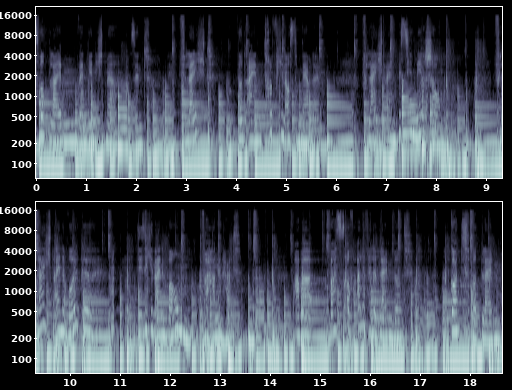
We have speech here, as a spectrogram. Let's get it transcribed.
Was wird bleiben, wenn wir nicht mehr sind? Vielleicht wird ein Tröpfchen aus dem Meer bleiben. Vielleicht ein bisschen Meerschaum. Vielleicht eine Wolke, die sich in einem Baum verhangen hat. Aber was auf alle Fälle bleiben wird, Gott wird bleiben.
